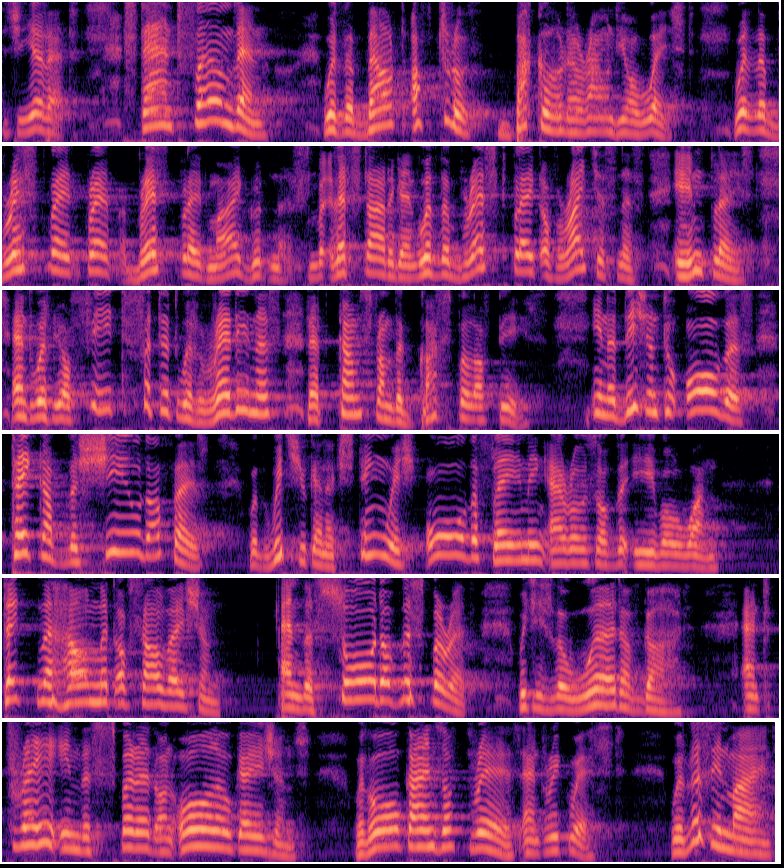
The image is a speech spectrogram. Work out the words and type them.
Did you hear that? Stand firm then with the belt of truth buckled around your waist. With the breastplate, breastplate, my goodness. Let's start again. With the breastplate of righteousness in place. And with your feet fitted with readiness that comes from the gospel of peace. In addition to all this, take up the shield of faith with which you can extinguish all the flaming arrows of the evil one. Take the helmet of salvation and the sword of the Spirit, which is the Word of God, and pray in the Spirit on all occasions with all kinds of prayers and requests. With this in mind,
